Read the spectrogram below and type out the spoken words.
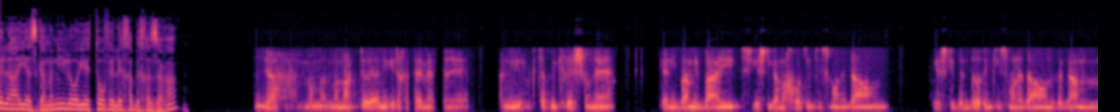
אליי, אז גם אני לא אהיה טוב אליך בחזרה? ממש, תראה, אני אגיד לך את האמת, אני קצת מקרה שונה, כי אני בא מבית, יש לי גם אחות עם תסמונת דאון, יש לי בן דוד עם תסמונת דאון, וגם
